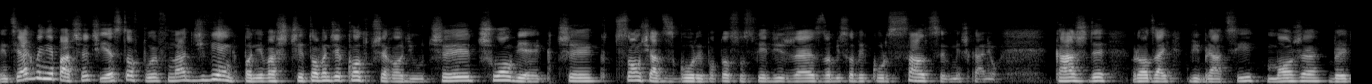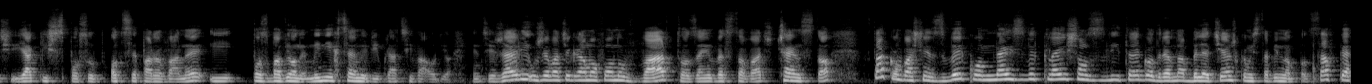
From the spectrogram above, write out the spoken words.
Więc jakby nie patrzeć, jest to wpływ na dźwięk, ponieważ czy to będzie kot przechodził, czy człowiek, czy sąsiad z góry po prostu stwierdzi, że zrobi sobie kurs salsy w mieszkaniu. Każdy rodzaj wibracji może być w jakiś sposób odseparowany i pozbawiony. My nie chcemy wibracji w audio. Więc jeżeli używacie gramofonu, warto zainwestować często taką właśnie zwykłą, najzwyklejszą z litego drewna, byle ciężką i stabilną podstawkę,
